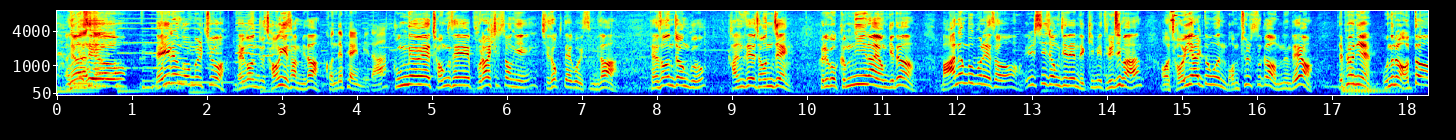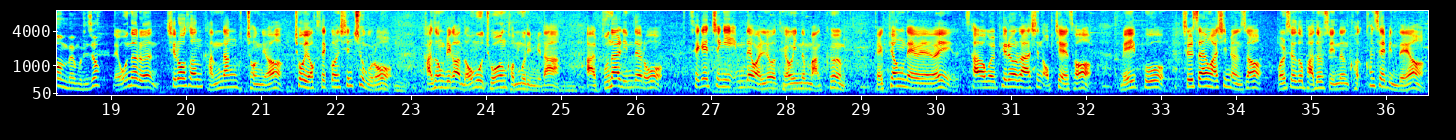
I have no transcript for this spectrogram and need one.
안녕하세요. 내일은 건물주 내건주 정의사입니다. 권 대표입니다. 국내외 정세의 불확실성이 지속되고 있습니다. 대선 전국, 간세 전쟁, 그리고 금리 인하 연기 등 많은 부분에서 일시 정지된 느낌이 들지만 어, 저희 활동은 멈출 수가 없는데요. 대표님, 오늘은 어떤 매물이죠? 네, 오늘은 7호선 강남구청역 초역세권 신축으로 가성비가 너무 좋은 건물입니다. 아, 분할 임대로 세개 층이 임대 완료되어 있는 만큼 100평 내외의 사옥을 필요로 하신 업체에서 매입 후 실사용하시면서 월세도 받을 수 있는 컨- 컨셉인데요.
